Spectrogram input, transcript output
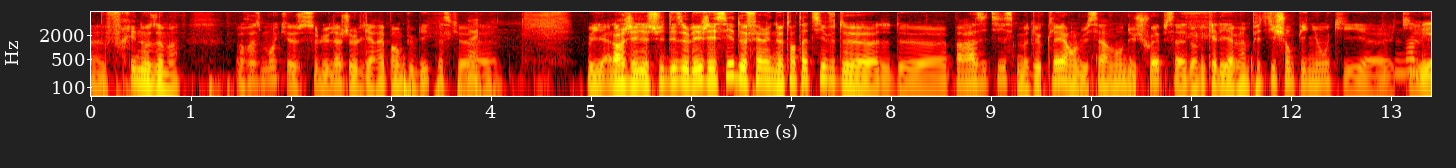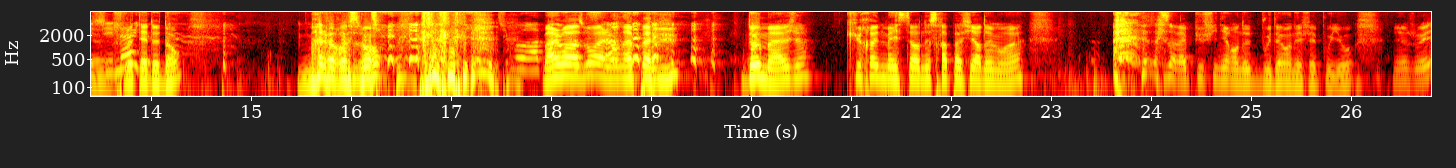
Euh, Phrynosoma. Heureusement que celui-là, je ne le lirai pas en public parce que. Ouais. Oui, alors je suis désolé, j'ai essayé de faire une tentative de, de, de, euh, parasitisme de Claire en lui servant du Schweppes euh, dans lequel il y avait un petit champignon qui, euh, Non, qui euh, flottait dedans. Malheureusement, malheureusement, elle n'en a pas vu. Dommage. Kurenmeister ne sera pas fier de moi. Ça aurait pu finir en autre boudin, en effet, Pouillot. Bien joué.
